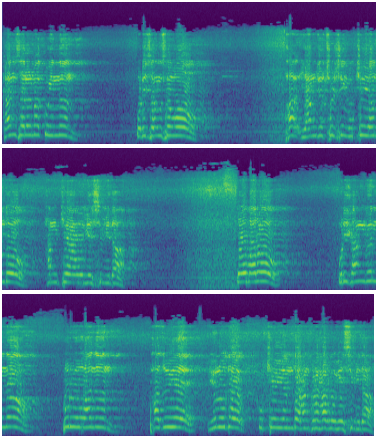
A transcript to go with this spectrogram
간사를 맡고 있는 우리 정성호 양주 출신 국회의원도 함께하고 계십니다. 또 바로 우리 강 건너 부르하는 파주의 윤호덕 국회의원도 함께하고 계십니다.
